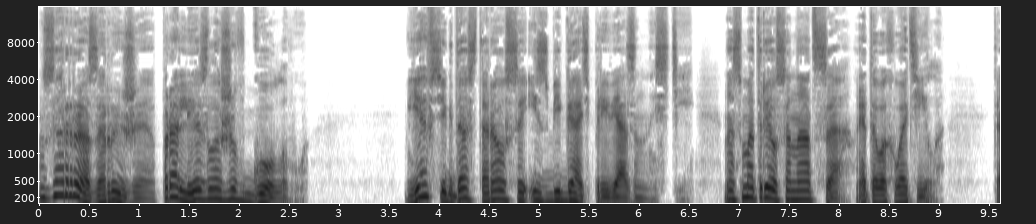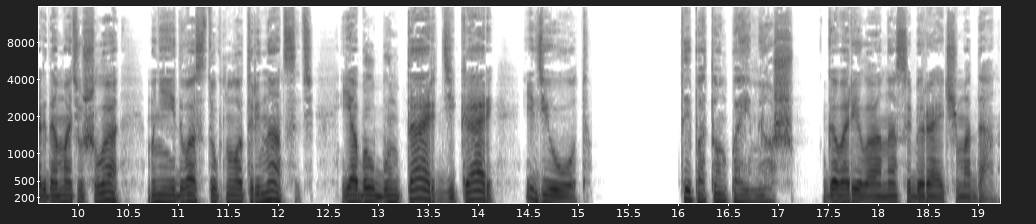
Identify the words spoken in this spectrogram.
«Зараза рыжая, пролезла же в голову». Я всегда старался избегать привязанностей. Насмотрелся на отца, этого хватило. Когда мать ушла, мне едва стукнуло тринадцать. Я был бунтарь, дикарь, идиот. «Ты потом поймешь», — говорила она, собирая чемодан.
